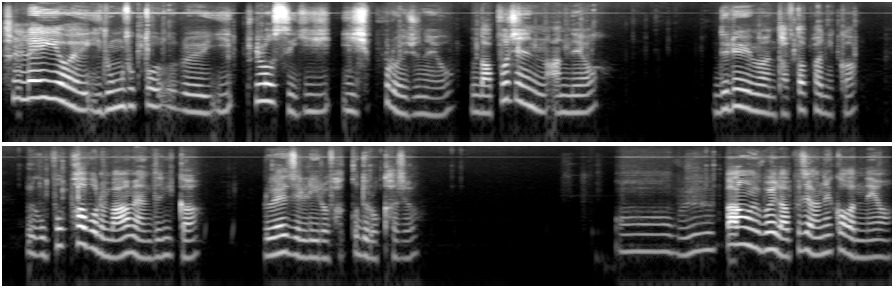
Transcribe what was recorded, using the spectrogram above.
플레이어의 이동 속도를 이, 플러스 2, 20% 해주네요. 뭐 나쁘진 않네요. 느리면 답답하니까. 그리고 폭파볼은 마음에 안 드니까 로얄 젤리로 바꾸도록 하죠. 어, 물방울볼 나쁘지 않을 것 같네요.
